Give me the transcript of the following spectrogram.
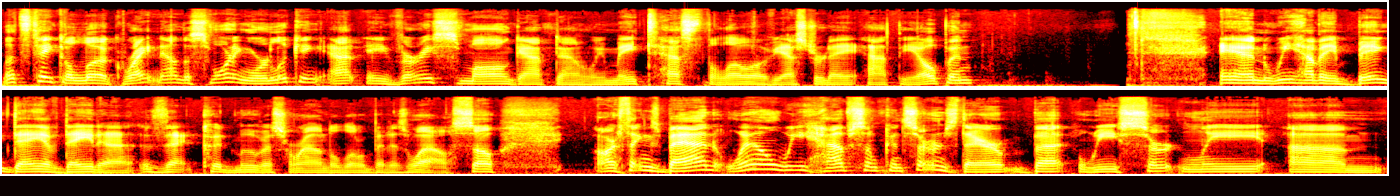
Let's take a look. Right now this morning we're looking at a very small gap down. We may test the low of yesterday at the open. And we have a big day of data that could move us around a little bit as well. So are things bad? Well, we have some concerns there, but we certainly um,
